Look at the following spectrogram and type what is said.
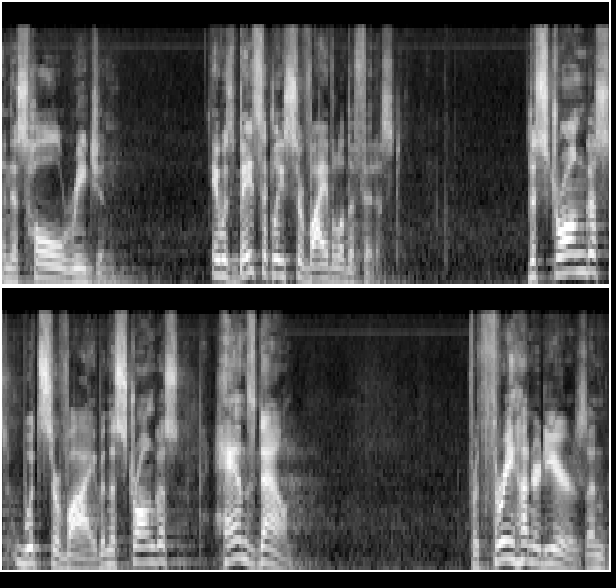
in this whole region. It was basically survival of the fittest. The strongest would survive, and the strongest, hands down, for 300 years, and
